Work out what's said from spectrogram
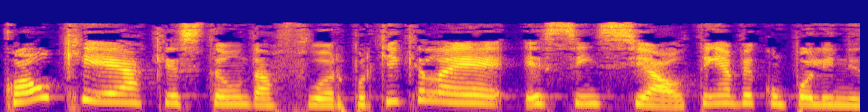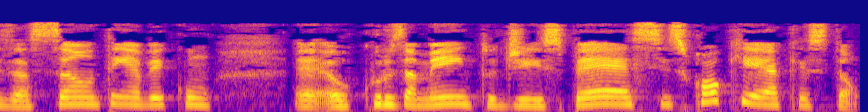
qual que é a questão da flor? Por que, que ela é essencial? Tem a ver com polinização? Tem a ver com é, o cruzamento de espécies? Qual que é a questão?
